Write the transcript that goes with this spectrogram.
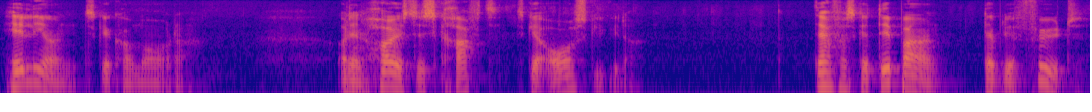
Helligånden skal komme over dig, og den højestes kraft skal overskygge dig. Derfor skal det barn, der bliver født,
